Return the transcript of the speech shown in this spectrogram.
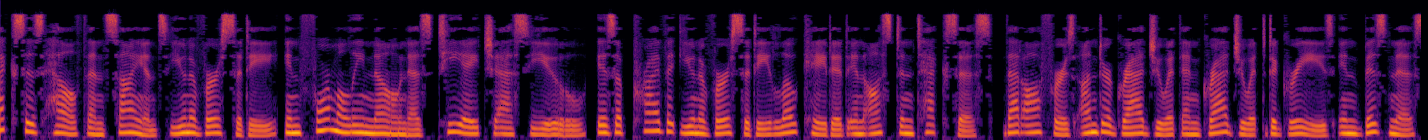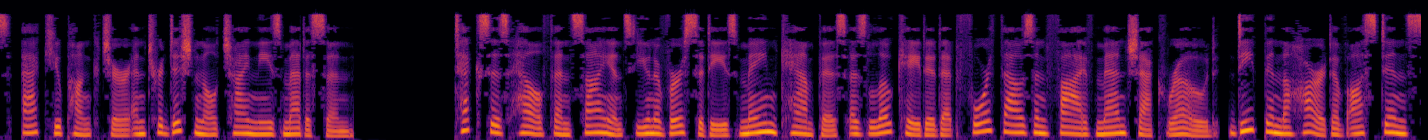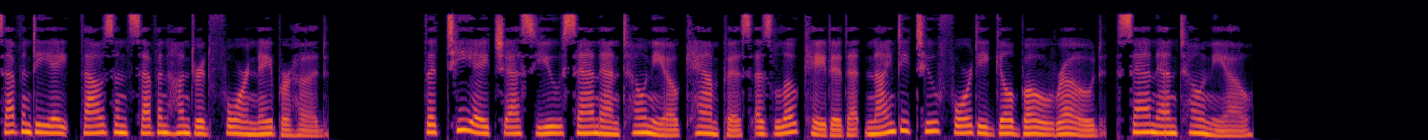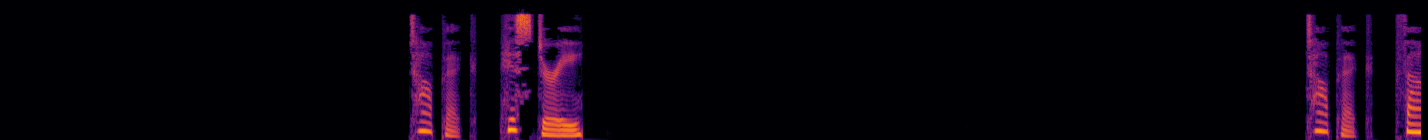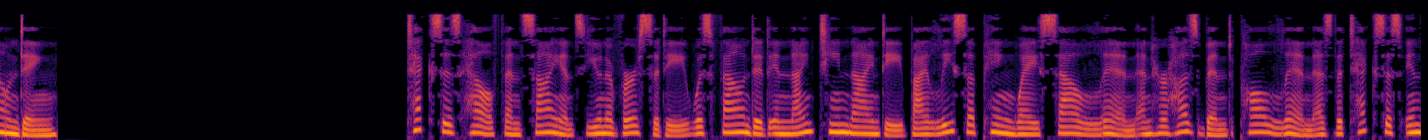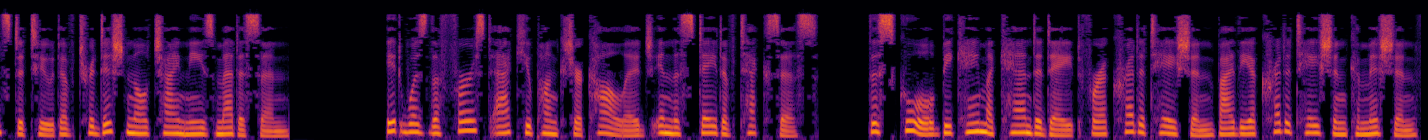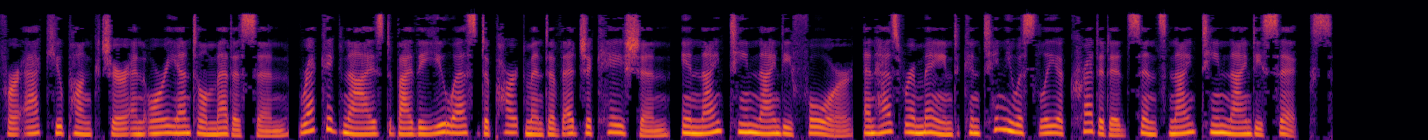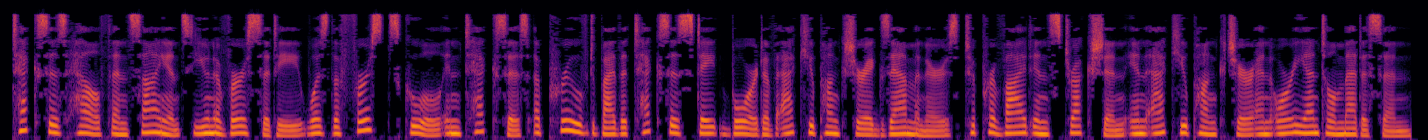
Texas Health and Science University informally known as THSU, is a private university located in Austin, Texas, that offers undergraduate and graduate degrees in business, acupuncture and traditional Chinese medicine. Texas Health and Science University's main campus is located at 4005 Manchac Road, deep in the heart of Austin's 78704 neighborhood. The THSU San Antonio campus is located at 9240 Gilboa Road, San Antonio. History Topic: Founding. Texas Health and Science University was founded in 1990 by Lisa Ping-Wei Sao Lin and her husband Paul Lin as the Texas Institute of Traditional Chinese Medicine. It was the first acupuncture college in the state of Texas. The school became a candidate for accreditation by the Accreditation Commission for Acupuncture and Oriental Medicine, recognized by the U.S. Department of Education, in 1994, and has remained continuously accredited since 1996. Texas Health and Science University was the first school in Texas approved by the Texas State Board of Acupuncture Examiners to provide instruction in acupuncture and oriental medicine.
